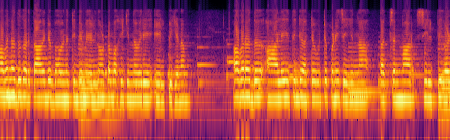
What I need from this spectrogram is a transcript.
അവൻ അത് കർത്താവിന്റെ ഭവനത്തിന്റെ മേൽനോട്ടം വഹിക്കുന്നവരെ ഏൽപ്പിക്കണം. അവർ അത് ആലയത്തിന്റെ അറ്റകുറ്റപ്പണി ചെയ്യുന്ന തച്ചന്മാർ ശില്പികൾ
